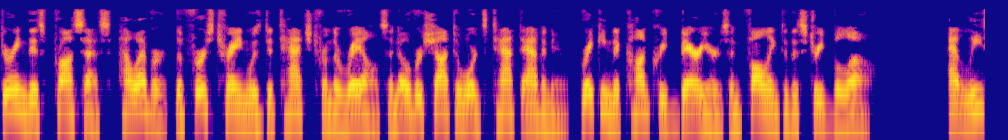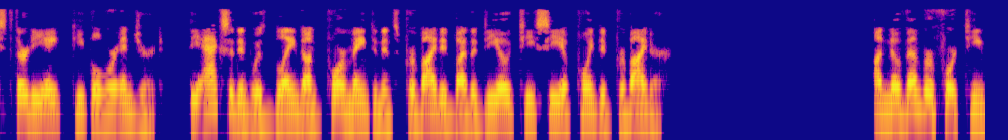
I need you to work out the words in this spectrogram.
During this process, however, the first train was detached from the rails and overshot towards Taft Avenue, breaking the concrete barriers and falling to the street below. At least 38 people were injured. The accident was blamed on poor maintenance provided by the DOTC-appointed provider. On November 14,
